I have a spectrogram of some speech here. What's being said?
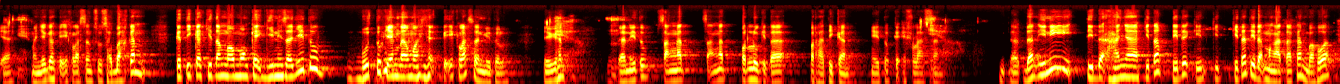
ya yeah. menjaga keikhlasan susah bahkan ketika kita ngomong kayak gini saja itu butuh yang namanya keikhlasan gitu loh ya kan yeah. dan itu sangat sangat perlu kita perhatikan yaitu keikhlasan yeah. Dan ini tidak hanya kita tidak kita tidak mengatakan bahwa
